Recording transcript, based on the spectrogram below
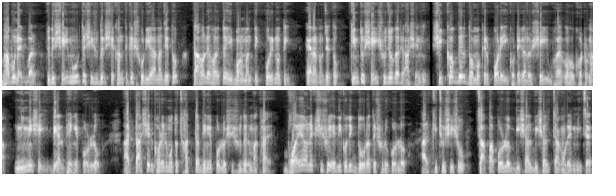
ভাবুন একবার, যদি সেই মুহূর্তে শিশুদের সেখান থেকে সরিয়ে আনা যেত, তাহলে হয়তো এই মর্মান্তিক পরিণতি এড়ানো যেত। কিন্তু সেই সুযোগ আর আসেনি। শিক্ষকদের ধমকের পরেই ঘটে গেল সেই ভয়াবহ ঘটনা। নিমেষেই দেয়াল ভেঙে পড়ল। আর তাসের ঘরের মতো ছাদটা ভেঙে পড়ল শিশুদের মাথায়। ভয়ে অনেক শিশু এদিক ওদিক দৌড়াতে শুরু করল। আর কিছু শিশু চাপা পড়ল বিশাল বিশাল চাঙড়ের নিচে।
